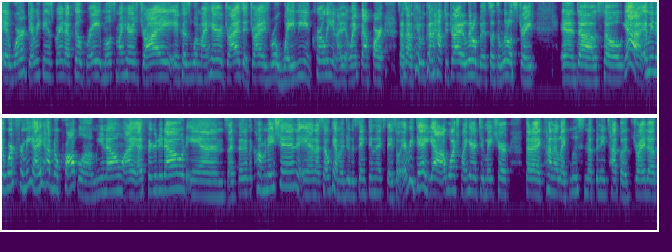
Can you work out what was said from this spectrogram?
it worked. Everything is great. I feel great. Most of my hair is dry. And because when my hair dries, it dries real wavy and curly. And I didn't like that part. So I said, okay, we're going to have to dry it a little bit so it's a little straight and uh so yeah i mean it worked for me i have no problem you know i i figured it out and i figured the combination and i said okay i'm gonna do the same thing the next day. So every day yeah i wash my hair to make sure that i kind of like loosen up any type of dried up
